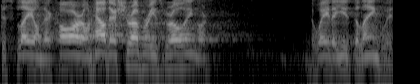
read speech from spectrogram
display on their car, on how their shrubbery is growing, or the way they use the language.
